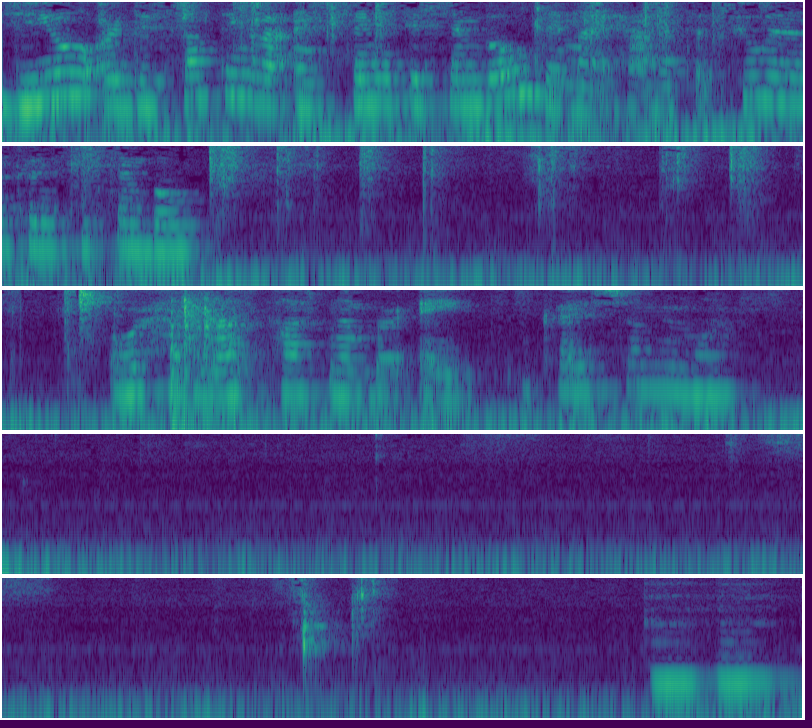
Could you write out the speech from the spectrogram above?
Leo or do something about infinity symbol. They might have a tattoo with infinity symbol. Or have love path number eight. Okay, show me more. Mm-hmm.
